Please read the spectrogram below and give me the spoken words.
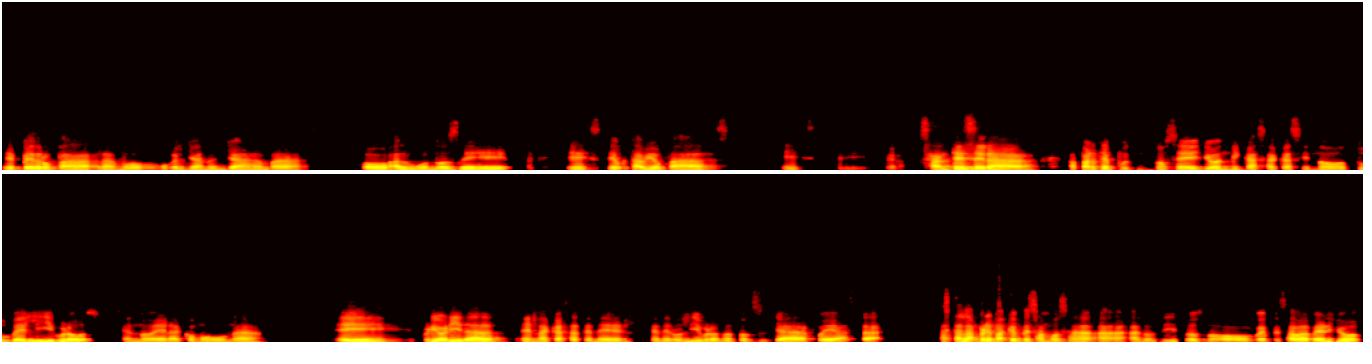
de Pedro Páramo o El Llano en Llamas o algunos de este, Octavio Paz. Este, antes era, aparte, pues no sé, yo en mi casa casi no tuve libros, o sea, no era como una eh, prioridad en la casa tener, tener un libro, ¿no? Entonces ya fue hasta, hasta la prepa que empezamos a, a los libros, ¿no? O empezaba a ver yo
